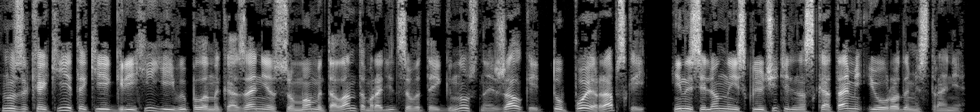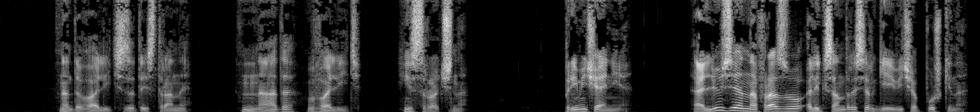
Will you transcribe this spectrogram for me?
«Ну за какие такие грехи ей выпало наказание с умом и талантом родиться в этой гнусной, жалкой, тупой, рабской и населенной исключительно скотами и уродами стране? Надо валить из этой страны. Надо валить. И срочно». Примечание. Аллюзия на фразу Александра Сергеевича Пушкина.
